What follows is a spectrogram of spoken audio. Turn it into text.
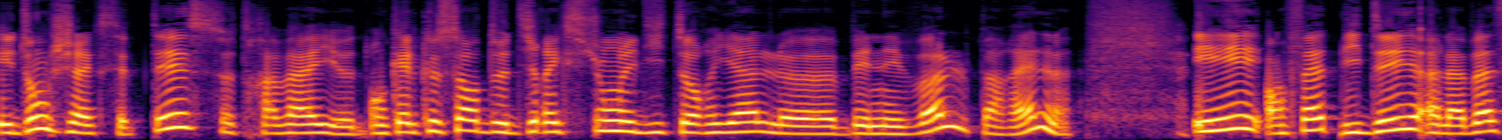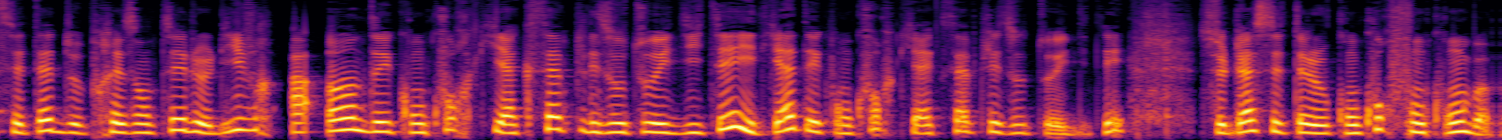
Et donc, j'ai accepté ce travail en quelque sorte de direction éditoriale euh, bénévole par elle. Et en fait, l'idée à la base, c'était de présenter le livre à un des concours qui acceptent les auto-édités. Il y a des concours qui acceptent les auto-édités. Celui-là, c'était le concours Foncombe,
